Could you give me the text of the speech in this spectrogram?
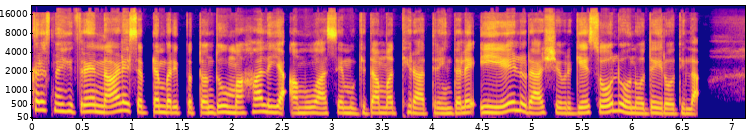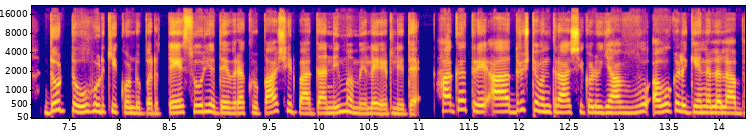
ನಮಸ್ಕಾರ ಸ್ನೇಹಿತರೆ. ನಾಳೆ ಸೆಪ್ಟೆಂಬರ್ ಇಪ್ಪತ್ತೊಂದು ಮಹಾಲಯ ಅಮಾವಾಸ್ಯೆ ಮುಗಿದ ಮಧ್ಯರಾತ್ರಿಯಿಂದಲೇ ಈ ಏಳು ರಾಶಿಯವರಿಗೆ ಸೋಲು ಅನ್ನೋದೇ ಇರೋದಿಲ್ಲ. ದುಡ್ಡು ಹುಡುಕಿಕೊಂಡು ಬರುತ್ತೆ. ಸೂರ್ಯದೇವರ ಕೃಪಾಶೀರ್ವಾದ ನಿಮ್ಮ ಮೇಲೆ ಇರಲಿದೆ. ಹಾಗಾದ್ರೆ ಆ ಅದೃಷ್ಟವಂತ ರಾಶಿಗಳು ಯಾವುವು? ಅವುಗಳಿಗೆ ಏನೆಲ್ಲ ಲಾಭ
